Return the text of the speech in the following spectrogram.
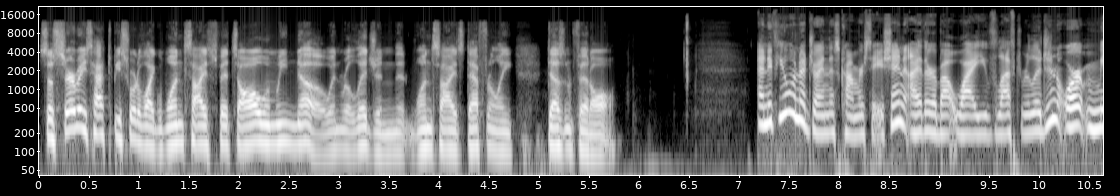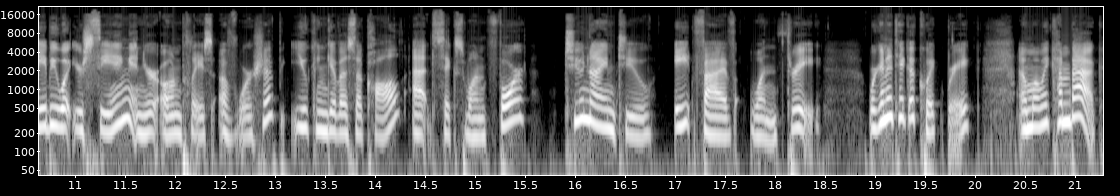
So surveys have to be sort of like one size fits all when we know in religion that one size definitely doesn't fit all. And if you want to join this conversation, either about why you've left religion or maybe what you're seeing in your own place of worship, you can give us a call at 614 292 8513. We're going to take a quick break. And when we come back,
